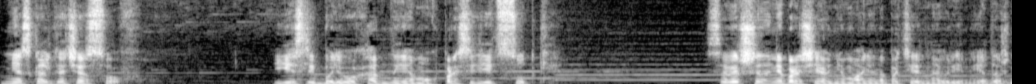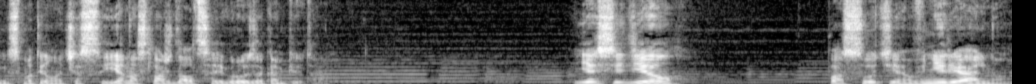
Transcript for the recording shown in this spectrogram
несколько часов. Если были выходные, я мог просидеть сутки. Совершенно не обращая внимания на потерянное время, я даже не смотрел на часы, я наслаждался игрой за компьютером. Я сидел, по сути, в нереальном,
